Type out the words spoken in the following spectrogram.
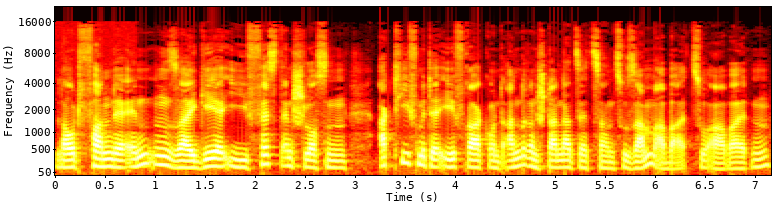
Laut Van der Enden sei GRI fest entschlossen, aktiv mit der EFRAG und anderen Standardsetzern zusammenzuarbeiten,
